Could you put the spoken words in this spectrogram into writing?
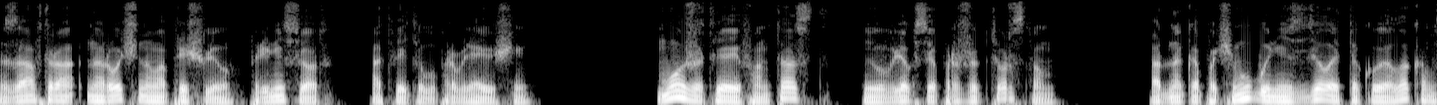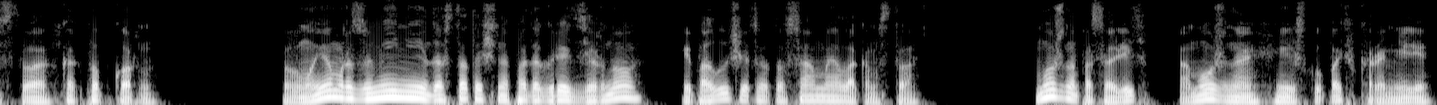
«Завтра нарочного пришлю, принесет», — ответил управляющий. «Может, я и фантаст, и увлекся прожектерством, однако почему бы не сделать такое лакомство, как попкорн? В моем разумении достаточно подогреть зерно, и получится то самое лакомство. Можно посолить, а можно и искупать в карамели.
